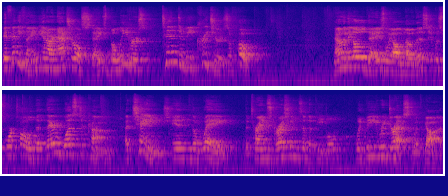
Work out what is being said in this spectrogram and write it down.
If anything, in our natural states, believers tend to be creatures of hope. Now, in the old days, we all know this, it was foretold that there was to come a change in the way the transgressions of the people would be redressed with God.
